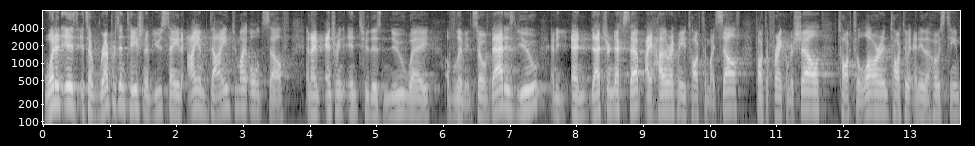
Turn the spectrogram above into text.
What it is, it's a representation of you saying, I am dying to my old self and I'm entering into this new way of living. So if that is you and, and that's your next step, I highly recommend you talk to myself, talk to Frank or Michelle, talk to Lauren, talk to any of the host team.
